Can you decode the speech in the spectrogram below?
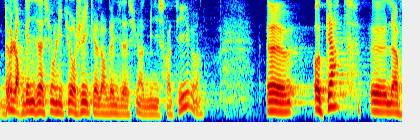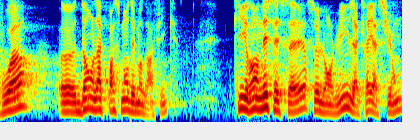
de l'organisation liturgique à l'organisation administrative, euh, la voie dans l'accroissement démographique qui rend nécessaire, selon lui, la création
